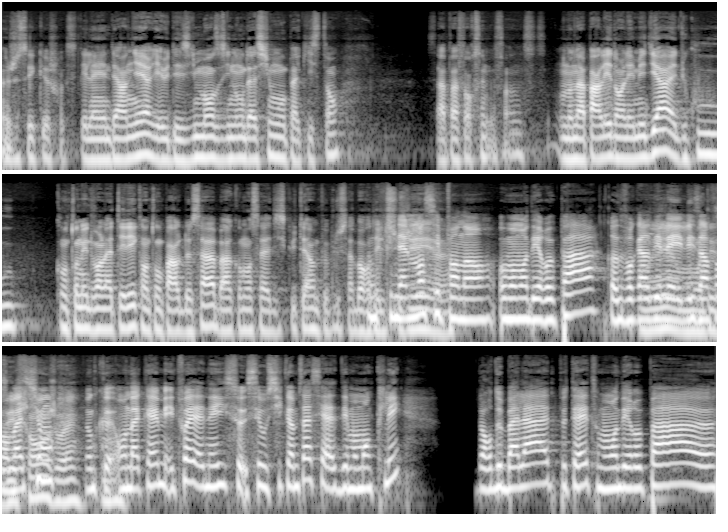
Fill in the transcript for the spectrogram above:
je sais que je crois que c'était l'année dernière, il y a eu des immenses inondations au Pakistan. Ça a pas forcément. Enfin, on en a parlé dans les médias et du coup, quand on est devant la télé, quand on parle de ça, bah, commencer à discuter un peu plus, aborder Donc, finalement, c'est euh. pendant, au moment des repas, quand vous regardez les, informations. Donc, on a quand même, et toi, Anaïs, c'est aussi comme ça, c'est à des moments clés, lors de balades, peut-être, au moment des repas. Euh?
